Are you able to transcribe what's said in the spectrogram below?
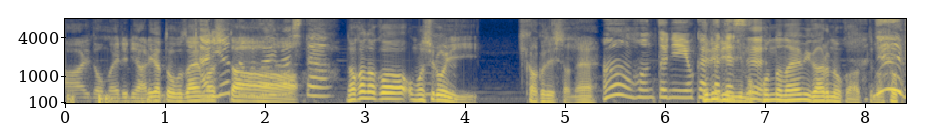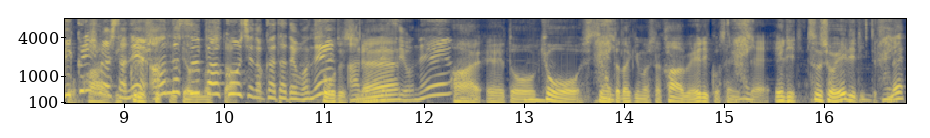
はい、どうもエリリンありがとうございあました。りがとうございました。なかなか面白い企画でしたね。うん、本当に良かエったです。リリンにもこんな悩みがあるのかってねえびっくりしましたね。はいびっくりあんなスーパーコーチチの方でもね、そうですねあるんですよね。はい。えっ、と、うん今日出演いただきました川辺恵里子先生、はエリリン、通称エリリンですね。はい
